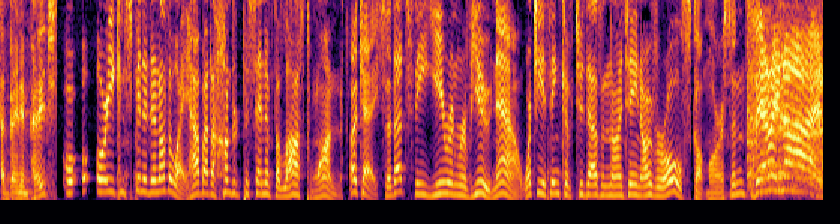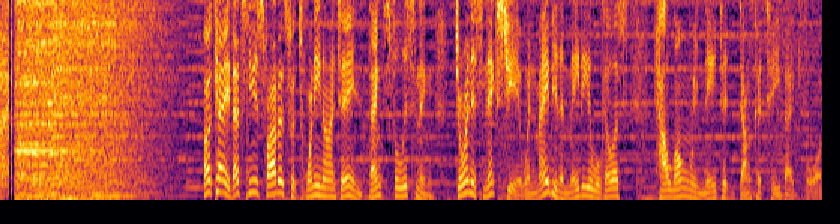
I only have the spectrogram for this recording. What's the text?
have been impeached. Or, or, or you can spin it another way. How about 100% of the last one? Okay, so that's the year in review. Now, what do you think of 2019 overall, Scott Morrison? Very nice! Okay, that's News Fighters for 2019. Thanks for listening. Join us next year when maybe the media will tell us how long we need to dunk a teabag for.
